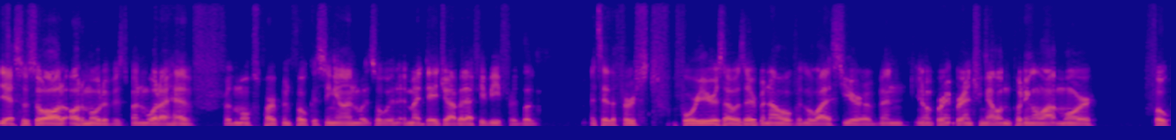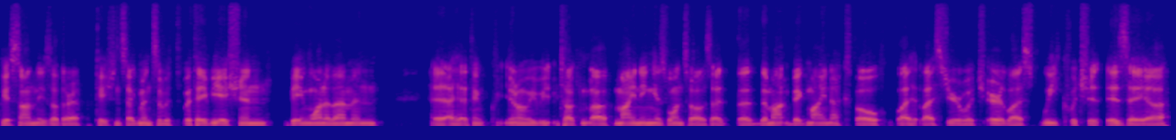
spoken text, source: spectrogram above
yeah, so so automotive has been what I have for the most part been focusing on. So in my day job at FEV for the I'd say the first four years I was there, but now over the last year I've been you know branching out and putting a lot more focus on these other application segments with with aviation being one of them and I, I think you know we, we, talked about mining as one. So I was at the the big mine expo last year, which or last week, which is a uh,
